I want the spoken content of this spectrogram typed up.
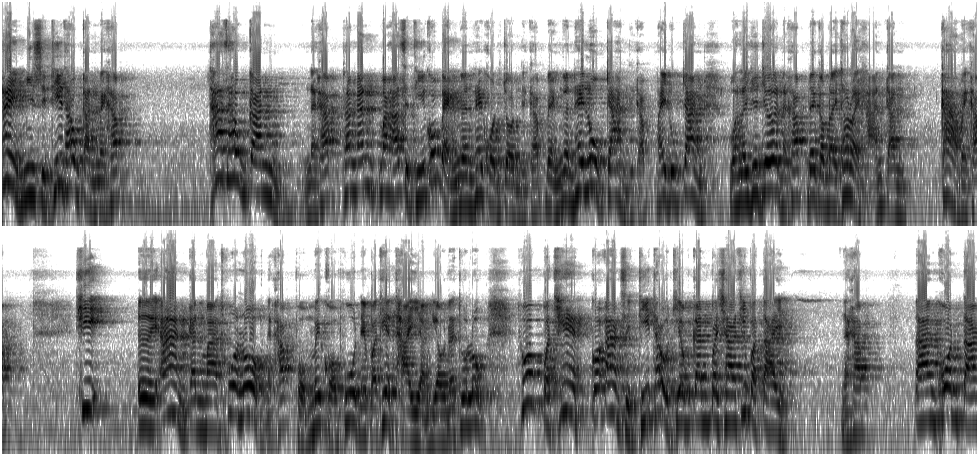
ให้มีสิทธิเท่ากันไหมครับ ถ้าเท่ากันนะครับถ้างั้นมหาเศรษฐีก็แบ่งเงินให้คนจนสิครับ แบ่งเงินให้ลูกจ้างสิครับ ให้ลูกจ้างวันละเยอะๆนะครับ ได้กำไรเท่าไหร่หารกันกล้าไหมครับ ที่เอ่ยอ้างกันมาทั่วโลกนะครับ ผมไม่ขอพูดในประเทศไทยอย่างเดียวนะทั่วโลกทุกประเทศก็อ้างสิทธิเท่าเทียมกันประชาธิปไตยนะครับ ต่างคนต่าง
